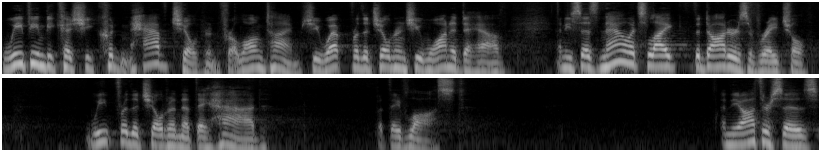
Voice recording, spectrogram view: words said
weeping because she couldn't have children for a long time. She wept for the children she wanted to have. And he says, now it's like the daughters of Rachel weep for the children that they had, but they've lost. And the author says,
